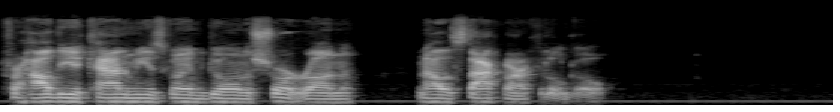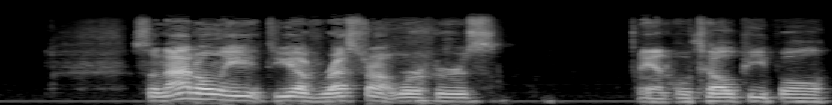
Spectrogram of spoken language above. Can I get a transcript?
for how the economy is going to go in the short run and how the stock market will go. So not only do you have restaurant workers and hotel people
